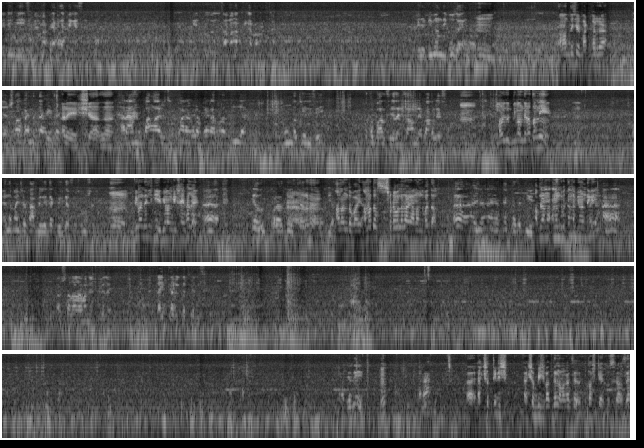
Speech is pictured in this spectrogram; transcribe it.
TV এক হাজার টাকা গেছে। কিন্তু জামানার থেকে পাওয়া এই যে বিমান দিয়ে বোঝায় না হুম। আমার দেশের বাটপাররা সব বাইরে দেখাই যায়। আরে ইনশাআল্লাহ। আর আমরা বাংলাদেশ চোখ মারা বেড়া পড়া দিয়া মুন্ড থুয়ে দিছে কত পালছে জানি জানলে পাগল হয়েছে। হুম। আমার বিমান দেখা তো নেই এনে মানুষের পাবলিকে দেখতে দিতেছে সমস্যা বিমান দেখলে কি বিমান কি খাই ফেলে? হ্যাঁ কেউ ওরা দুই হ্যাঁ, আনন্দ পাই। আমরা তো ছোটবেলা থেকে আনন্দ পাইতাম। হ্যাঁ হ্যাঁ, একটা যে আপনি আনন্দ পেতেন না বিমান দেখি? না শালারা মানে দায়িত্ব বিদ্যা থুয়ে দিছে যদি হুম হ্যাঁ একশো তিরিশ একশো বিশ বাদ দিন আমার কাছে দশ টাকা খুচরা আছে।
